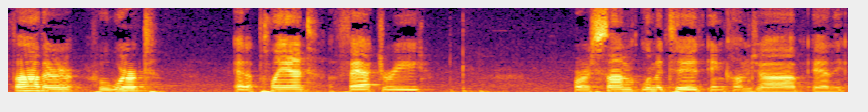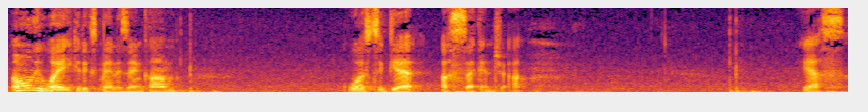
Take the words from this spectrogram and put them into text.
a father who worked at a plant, a factory, or some limited income job, and the only way he could expand his income was to get a second job? Yes.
